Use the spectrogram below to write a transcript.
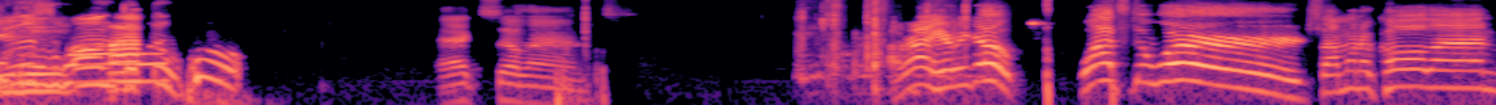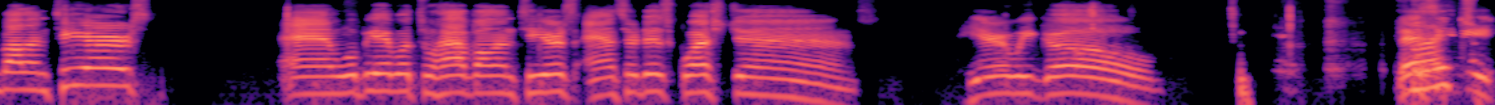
Use on the two. Excellent. All right, here we go. What's the word? So I'm going to call on volunteers and we'll be able to have volunteers answer these questions. Here we go. Let's see.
